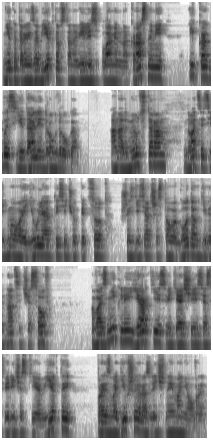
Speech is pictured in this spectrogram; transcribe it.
Некоторые из объектов становились пламенно-красными и как бы съедали друг друга. А над Мюнстером 27 июля 1566 года в 19 часов возникли яркие светящиеся сферические объекты, производившие различные маневры.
